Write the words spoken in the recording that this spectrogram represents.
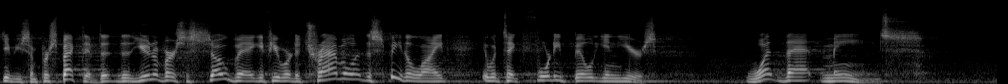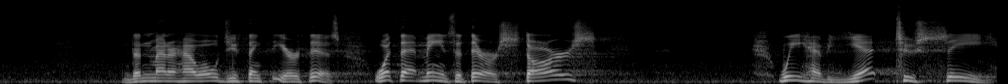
Give you some perspective. The, the universe is so big, if you were to travel at the speed of light, it would take 40 billion years. What that means doesn't matter how old you think the earth is. What that means that there are stars we have yet to see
